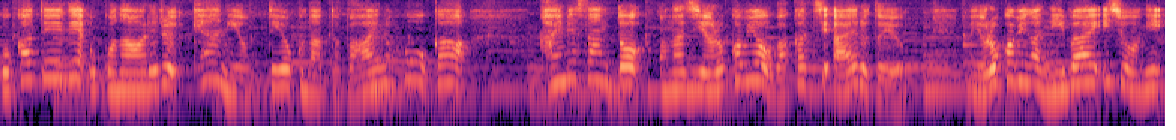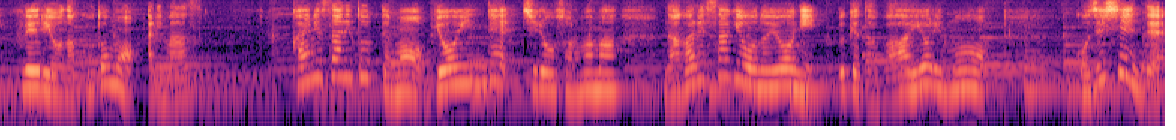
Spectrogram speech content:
ご家庭で行われるケアによって良くなった場合の方が飼い主さんと同じ喜びを分かち合えるという喜びが2倍以上に増えるようなこともあります。飼い主さんにとっても病院で治療そのまま流れ作業のように受けた場合よりもご自身で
